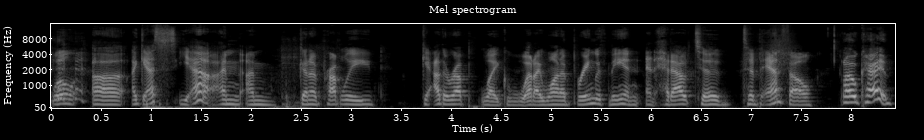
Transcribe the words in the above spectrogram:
Well, uh, I guess yeah. I'm I'm gonna probably gather up like what I want to bring with me and, and head out to to Banfell. Okay.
